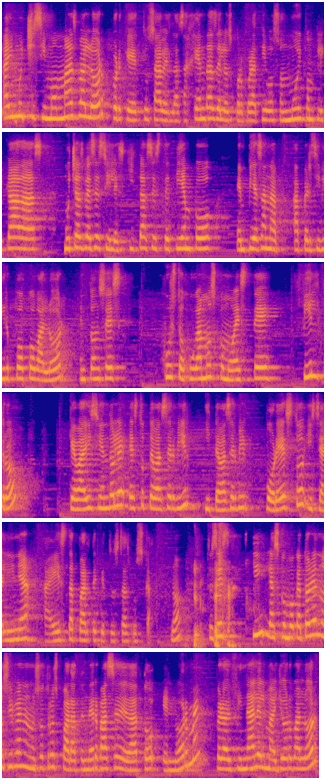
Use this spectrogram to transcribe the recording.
hay muchísimo más valor porque tú sabes, las agendas de los corporativos son muy complicadas. Muchas veces si les quitas este tiempo, empiezan a, a percibir poco valor. Entonces, justo jugamos como este filtro que va diciéndole, esto te va a servir y te va a servir por esto y se alinea a esta parte que tú estás buscando, ¿no? Entonces, sí, las convocatorias nos sirven a nosotros para tener base de datos enorme, pero al final el mayor valor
